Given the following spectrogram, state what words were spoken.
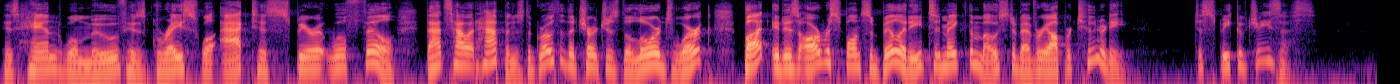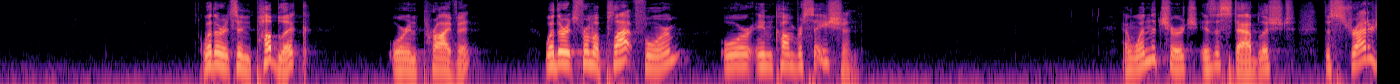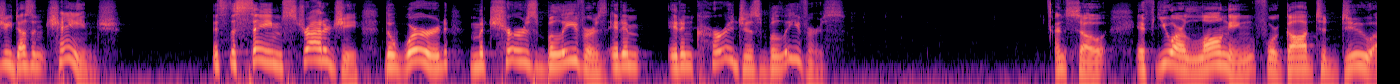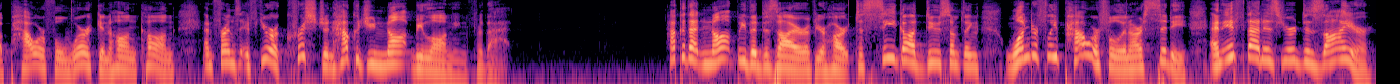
His hand will move, His grace will act, His Spirit will fill. That's how it happens. The growth of the church is the Lord's work, but it is our responsibility to make the most of every opportunity to speak of Jesus. Whether it's in public or in private, whether it's from a platform or in conversation. And when the church is established, the strategy doesn't change. It's the same strategy. The word matures believers, it, it encourages believers. And so, if you are longing for God to do a powerful work in Hong Kong, and friends, if you're a Christian, how could you not be longing for that? How could that not be the desire of your heart to see God do something wonderfully powerful in our city? And if that is your desire,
